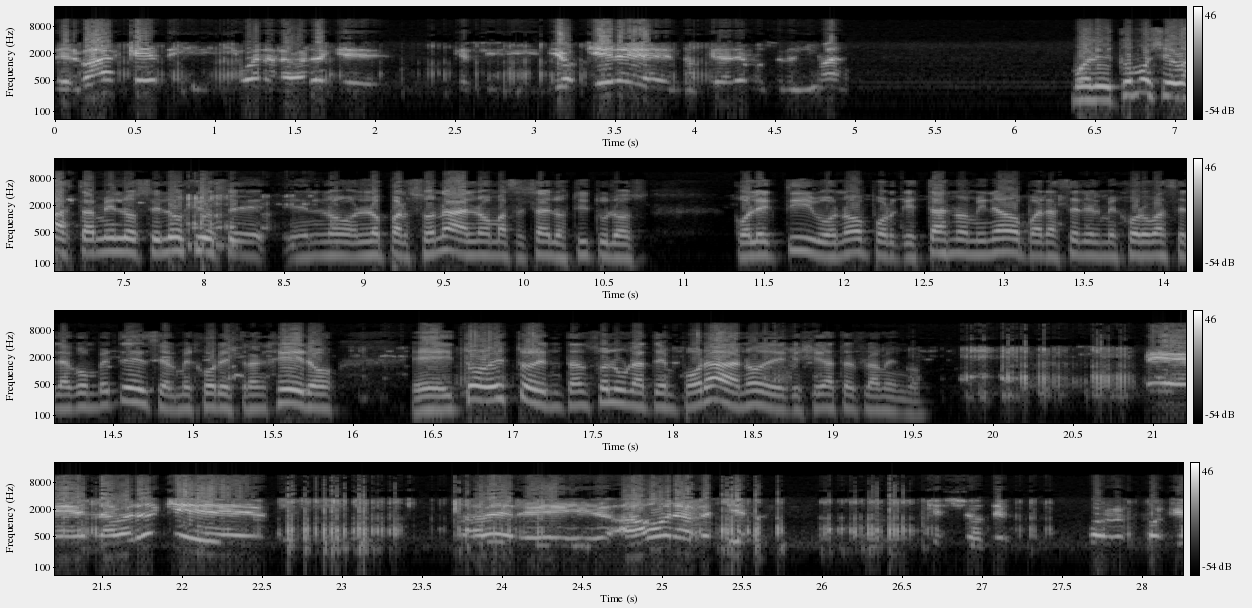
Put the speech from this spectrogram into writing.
del básquet y, bueno, la verdad que, que si Dios quiere nos quedaremos en el animal. Bueno, ¿y cómo llevas también los elogios eh, en, lo, personal, no más allá de los títulos colectivos, no? Porque estás nominado para ser el mejor base de la competencia, el mejor extranjero, eh, y todo esto en tan solo una temporada, ¿no? Desde que llegaste al Flamengo. Eh, la verdad que, a ver, eh, ahora recién, porque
